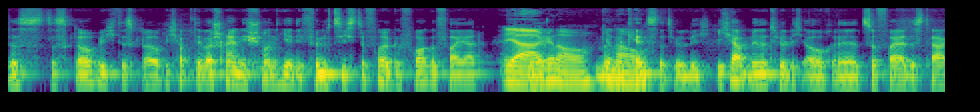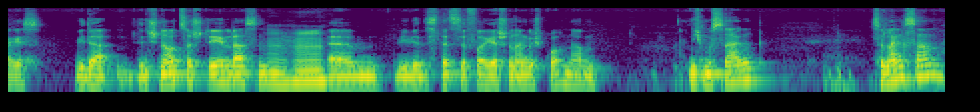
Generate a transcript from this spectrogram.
Das, das glaube ich, das glaube ich. Habt ihr wahrscheinlich schon hier die 50. Folge vorgefeiert? Ja, ja genau. Man genau. kennt es natürlich. Ich habe mir natürlich auch äh, zur Feier des Tages wieder den Schnauzer stehen lassen, Mhm. ähm, wie wir das letzte Folge schon angesprochen haben. Ich muss sagen, so langsam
